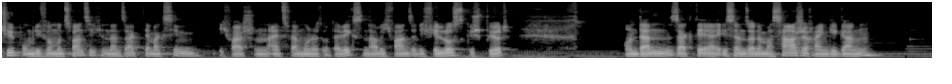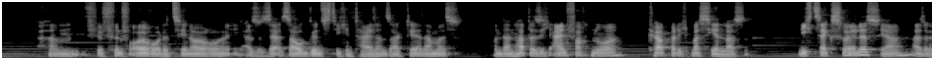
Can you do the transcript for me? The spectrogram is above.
Typ um die 25 und dann sagt der Maxim, ich war schon ein, zwei Monate unterwegs und habe ich wahnsinnig viel Lust gespürt. Und dann sagt er, ist er in so eine Massage reingegangen ähm, für 5 Euro oder 10 Euro, also sehr saugünstig in Thailand, sagte er damals. Und dann hat er sich einfach nur körperlich massieren lassen. Nicht sexuelles, ja, also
